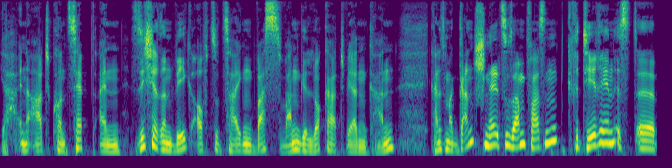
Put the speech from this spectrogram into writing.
ja, eine Art Konzept, einen sicheren Weg aufzuzeigen, was wann gelockert werden kann. Ich kann es mal ganz schnell zusammenfassen. Kriterien ist äh,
